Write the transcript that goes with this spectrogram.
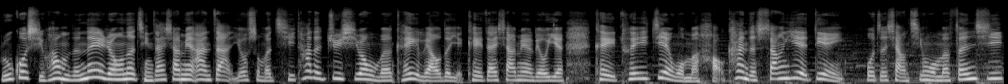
如果喜欢我们的内容呢，请在下面按赞。有什么其他的剧希望我们可以聊的，也可以在下面留言，可以推荐我们好看的商业电影，或者想请我们分析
